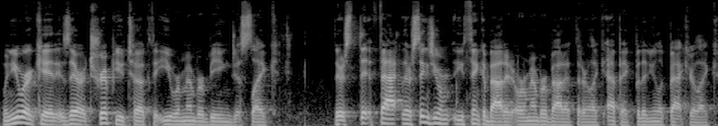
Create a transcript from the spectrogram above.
when you were a kid, is there a trip you took that you remember being just like there's th- fact there's things you you think about it or remember about it that are like epic, but then you look back, you're like,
